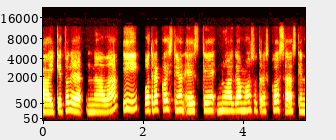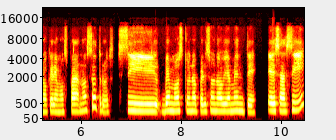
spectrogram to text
hay que tolerar nada. Y otra cuestión es que no hagamos otras cosas que no queremos para nosotros. Si vemos que una persona obviamente es así,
